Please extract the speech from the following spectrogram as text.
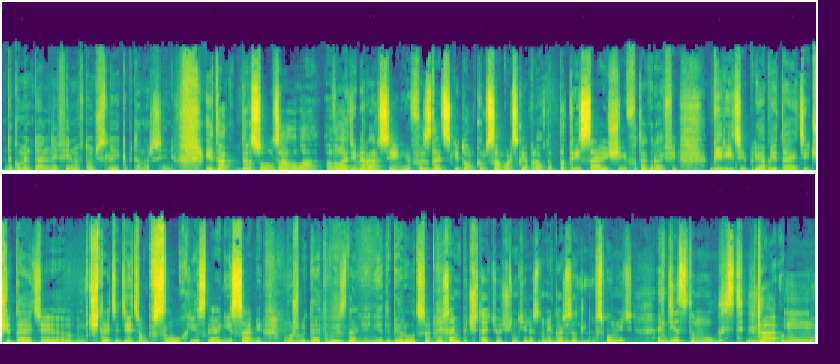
документальные фильмы, в том числе и «Капитан Арсеньев». Итак, Дерсул Залова, Владимир Арсеньев, издательский дом «Комсомольская правда». Потрясающие фотографии. Берите, приобретайте, читайте. Читайте детям вслух, если они сами, может быть, до этого издания не доберутся. Да и сами почитайте. Очень интересно, мне кажется, вспомнить детство, молодость. Да. И...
